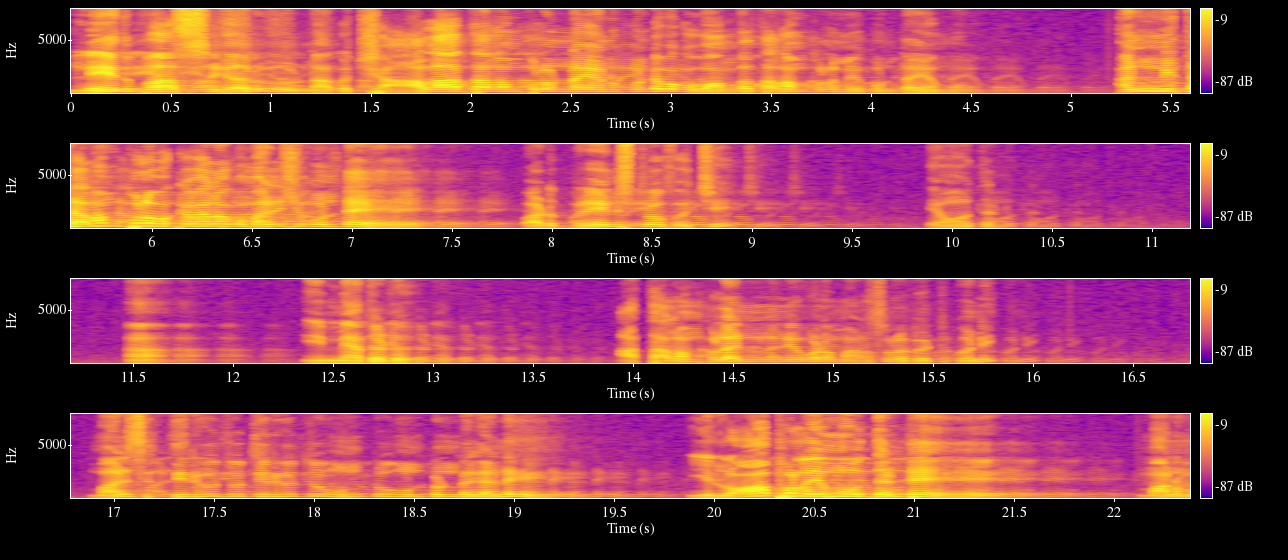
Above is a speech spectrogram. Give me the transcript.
లేదు పాస్టర్ గారు నాకు చాలా తలంపులు ఉన్నాయి అనుకుంటే ఒక వంద తలంపులు మీకు ఉంటాయేమో అన్ని తలంపులు ఒకవేళ ఒక మనిషికి ఉంటే వాడు బ్రెయిన్ స్ట్రోక్ వచ్చి ఏమవుతాడు? ఈ మెదడు. ఆ తలంపులన్నీ కూడా మనసులో పెట్టుకొని మనిషి తిరుగుతూ తిరుగుతూ ఉంటూ ఉంటుండగానే ఈ లోపల ఏమవుతుందంటే మనం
